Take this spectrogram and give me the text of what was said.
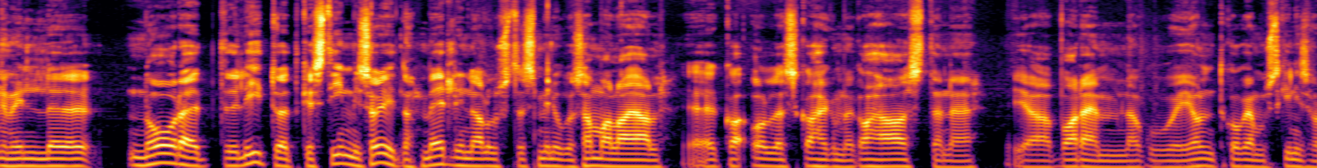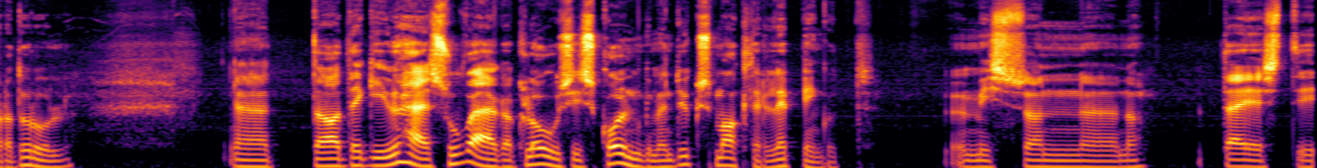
meil noored liitujad, kes tiimis olid, noh, Merlin alustas minuga samal ajal ka,, olles kahekümne kahe aastane ja varem nagu ei olnud kogemust kinnisvaraturul ta tegi ühe suvega close'is kolmkümmend üks maaklerilepingut, mis on noh, täiesti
